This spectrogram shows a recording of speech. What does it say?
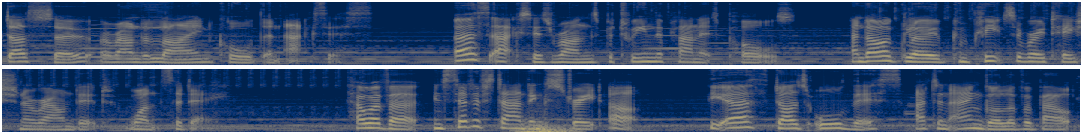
does so around a line called an axis. Earth's axis runs between the planet's poles, and our globe completes a rotation around it once a day. However, instead of standing straight up, the Earth does all this at an angle of about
